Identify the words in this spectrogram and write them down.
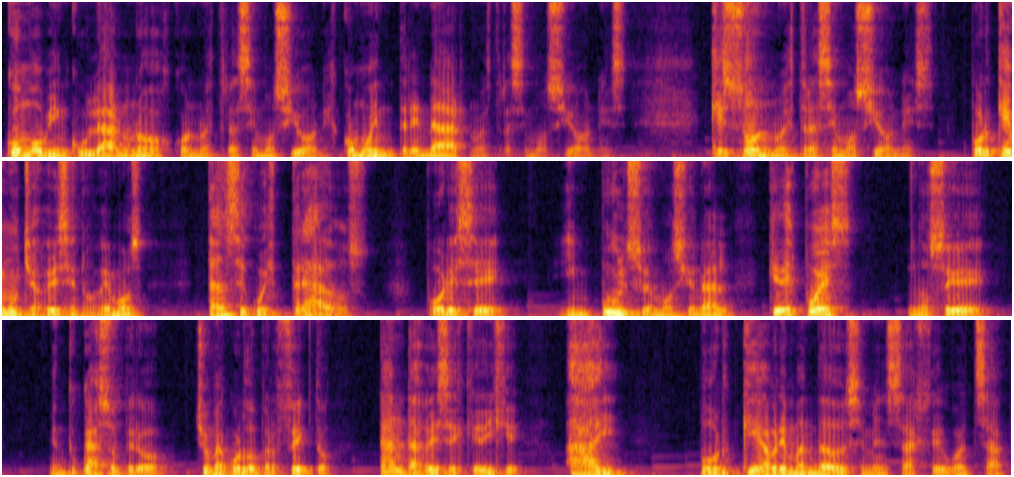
cómo vincularnos con nuestras emociones, cómo entrenar nuestras emociones, qué son nuestras emociones, por qué muchas veces nos vemos tan secuestrados por ese impulso emocional que después, no sé en tu caso, pero yo me acuerdo perfecto, tantas veces que dije, ay, ¿por qué habré mandado ese mensaje de WhatsApp?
